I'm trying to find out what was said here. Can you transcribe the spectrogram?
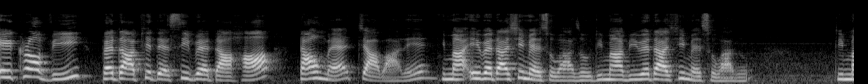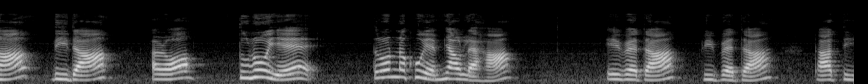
A cross B beta ဖြစ်တဲ့ C beta ဟာတောင်းမဲ့ကြပါတယ်ဒီမှာ A beta ရှိမယ်ဆိုပါစို့ဒီမှာ B beta ရှိမယ်ဆိုပါစို့ ဒီမှာ theta အဲ့တော့သူတို့ရဲ့သူတို့နှစ်ခုရဲ့မြောက်လက်ဟာ A beta B beta ဒါတီ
